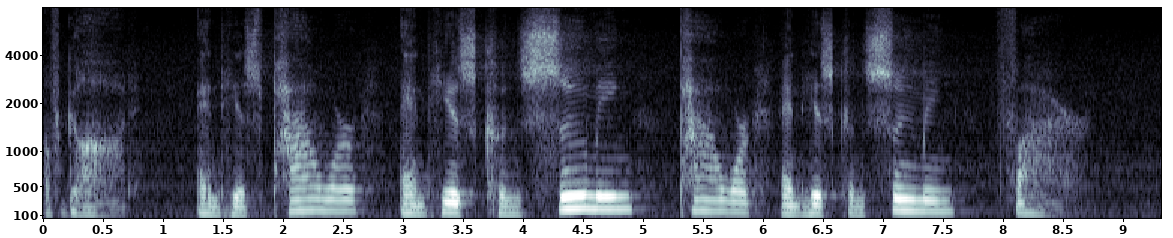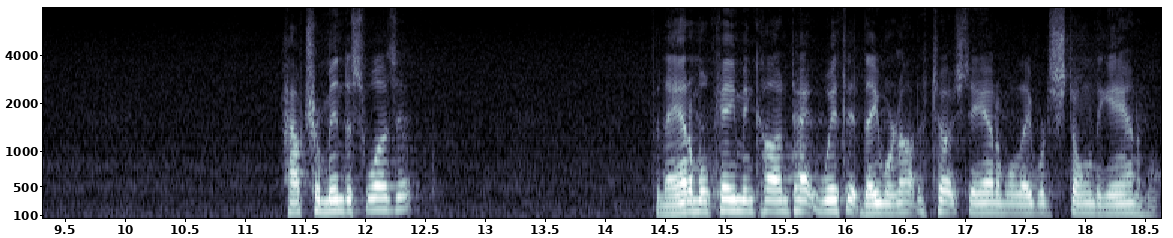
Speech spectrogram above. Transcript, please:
of God and His power and His consuming power and His consuming fire. How tremendous was it? If an animal came in contact with it, they were not to touch the animal, they were to stone the animal.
